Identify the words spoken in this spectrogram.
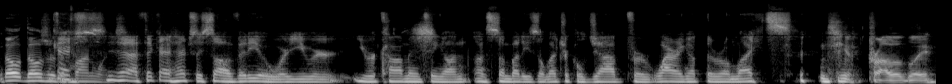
Those, those were the think I fun ones. Yeah, I think I actually saw a video where you were you were commenting on on somebody's electrical job for wiring up their own lights. Yeah, probably.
